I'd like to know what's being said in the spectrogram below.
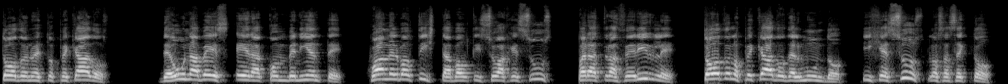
todos nuestros pecados de una vez era conveniente. Juan el Bautista bautizó a Jesús para transferirle todos los pecados del mundo y Jesús los aceptó.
